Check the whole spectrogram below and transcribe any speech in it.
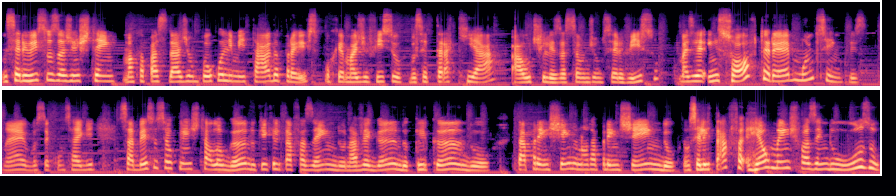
Em serviços, a gente tem uma capacidade um pouco limitada para isso, porque é mais difícil você traquear a utilização de um serviço. Mas é, em software é muito simples, né? Você consegue saber se o seu cliente está logando, o que, que ele está fazendo, navegando, clicando, está preenchendo, não está preenchendo. Então, se ele está realmente fazendo uso,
